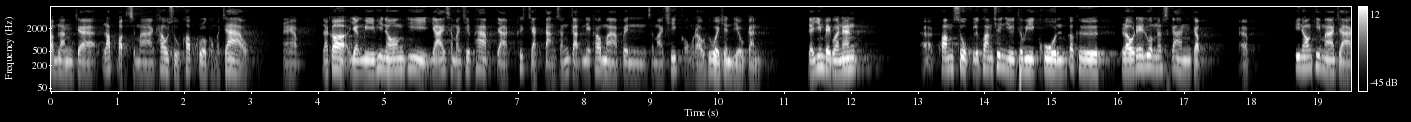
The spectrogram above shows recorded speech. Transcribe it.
กำลังจะรับบัพติศมาเข้าสู่ครอบครัวของพระเจ้านะครับ แล้วก็ยังมีพี่น้องที่ย้ายสมาชิกภาพจากคริสตจักรต่างสังกัดเนี่ยเข้ามาเป็นสมาชิกของเราด้วยเช่นเดียวกัน แต่ยิ่งไปกว่านั้นความสุขหรือความชื่นยืนทวีคูณก็คือเราได้ร่วมนักการกับพี่น้องที่มาจาก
